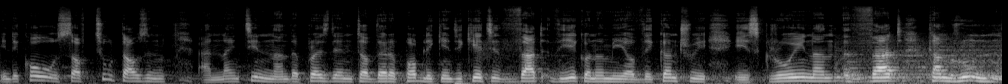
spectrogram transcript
in the course of 2019. And the President of the Republic indicated that the economy of the country is growing and that Cameroon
